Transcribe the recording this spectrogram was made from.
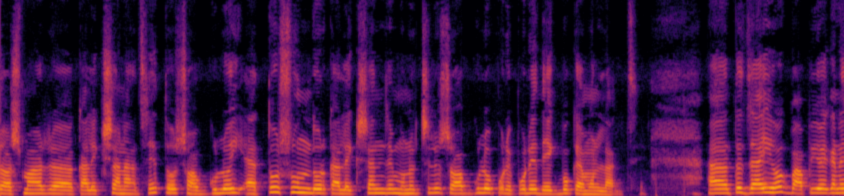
চশমার কালেকশন আছে, তো সবগুলোই এত সুন্দর কালেকশন যে মনে হচ্ছিল সবগুলো পরে পরে দেখব কেমন লাগছে। তো যাই হোক বাপিও এখানে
